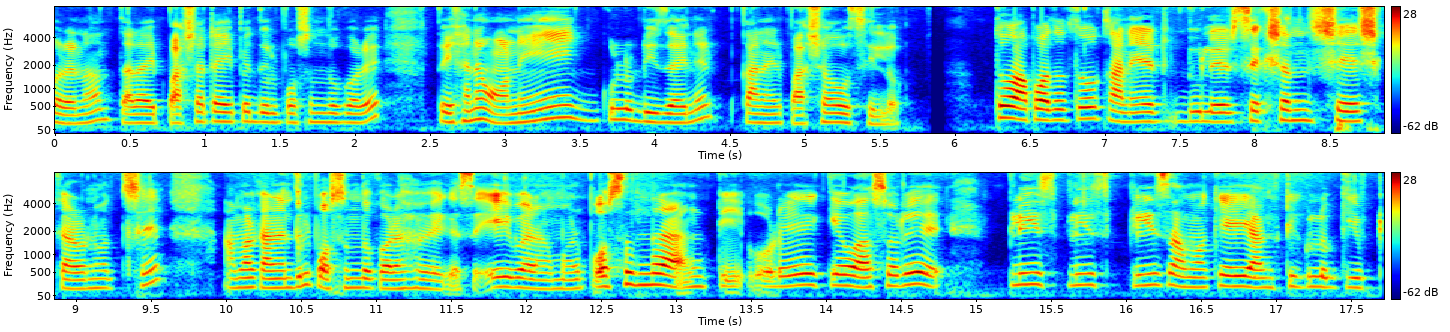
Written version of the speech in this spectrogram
করে না, তারা এই পাশা টাইপের দুল পছন্দ করে। তো এখানে অনেকগুলো ডিজাইনের কানের পাশাও ছিল। তো আপাতত কানের দুলের সেকশন শেষ, কারণ হচ্ছে আমার কানের দুল পছন্দ করা হয়ে গেছে। এইবার আমার পছন্দের আংটি ওরে, কেউ আসরে প্লিজ প্লিজ প্লিজ আমাকে এই আংটিগুলো গিফট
